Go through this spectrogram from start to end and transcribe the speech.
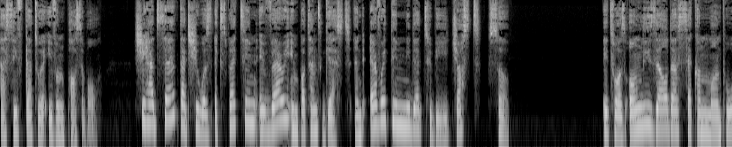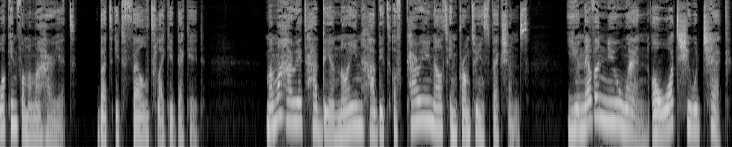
as if that were even possible. She had said that she was expecting a very important guest and everything needed to be just so. It was only Zelda's second month working for Mama Harriet, but it felt like a decade. Mama Harriet had the annoying habit of carrying out impromptu inspections. You never knew when or what she would check.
